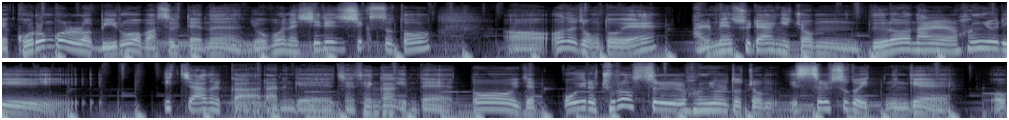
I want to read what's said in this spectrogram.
예, 그런 걸로 미루어 봤을 때는 요번에 시리즈 6도 어, 어느 정도의 발매 수량이 좀 늘어날 확률이 있지 않을까라는 게 제 생각인데 또 이제 오히려 줄었을 확률도 좀 있을 수도 있는 게 어,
